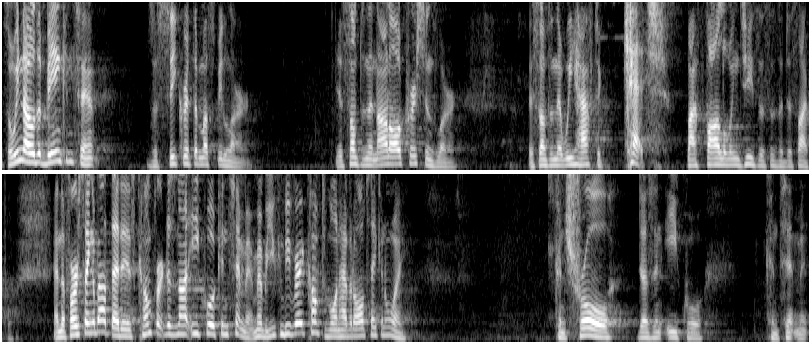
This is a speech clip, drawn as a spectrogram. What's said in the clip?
So we know that being content is a secret that must be learned. It's something that not all Christians learn. It's something that we have to catch by following Jesus as a disciple. And the first thing about that is comfort does not equal contentment. Remember, you can be very comfortable and have it all taken away. Control doesn't equal contentment.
